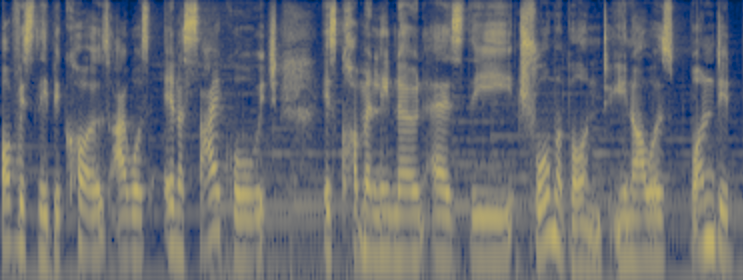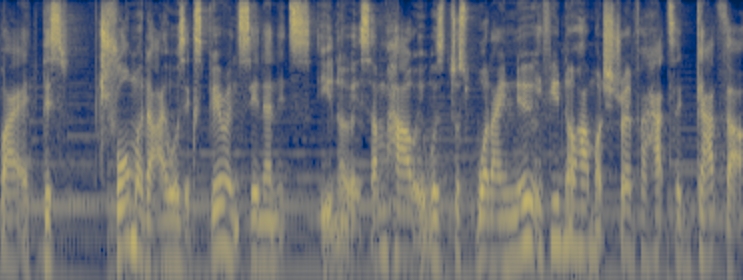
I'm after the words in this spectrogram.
obviously because I was in a cycle which is commonly known as the trauma bond. You know, I was bonded by this trauma that I was experiencing and it's you know it, somehow it was just what I knew if you know how much strength I had to gather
